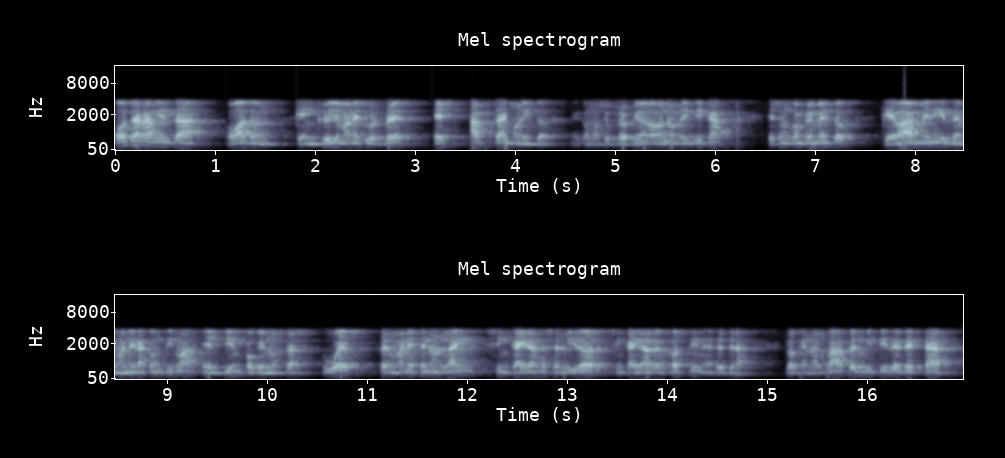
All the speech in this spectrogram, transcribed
Otra herramienta o add-on que incluye Manage WordPress es Uptime Monitor, que como su propio nombre indica, es un complemento que va a medir de manera continua el tiempo que nuestras webs permanecen online sin caídas de servidor, sin caídas del hosting, etcétera. Lo que nos va a permitir detectar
